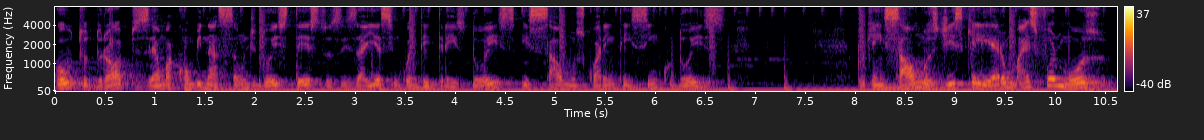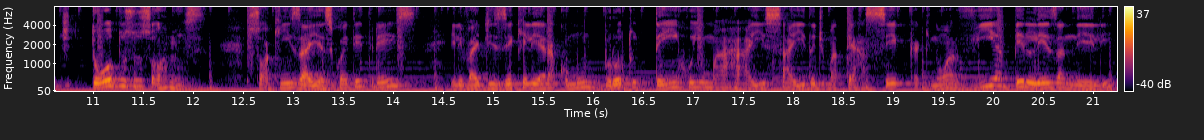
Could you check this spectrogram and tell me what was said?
Outro Drops é uma combinação de dois textos, Isaías 53, 2 e Salmos 45, 2. Porque em Salmos diz que ele era o mais formoso de todos os homens. Só que em Isaías 53 ele vai dizer que ele era como um broto tenro e uma raiz saída de uma terra seca, que não havia beleza nele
